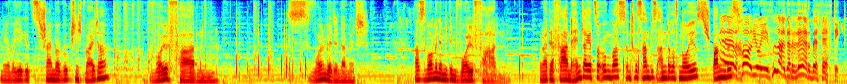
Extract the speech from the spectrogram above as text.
Nee, aber hier geht's scheinbar wirklich nicht weiter. Wollfaden. Was wollen wir denn damit? Was wollen wir denn mit dem Wollfaden? Oder hat der Fadenhändler jetzt noch irgendwas Interessantes, anderes, Neues, Spannendes? Herr Cholio ist leider sehr beschäftigt.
